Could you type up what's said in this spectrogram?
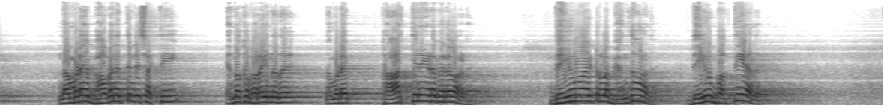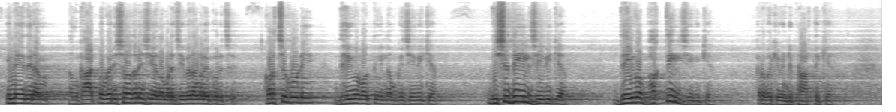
നമ്മുടെ ഭവനത്തിന്റെ ശക്തി എന്നൊക്കെ പറയുന്നത് നമ്മുടെ പ്രാർത്ഥനയുടെ ഫലമാണ് ദൈവമായിട്ടുള്ള ബന്ധമാണ്. ദൈവഭക്തിയാണ്. ഇന്നേ ദിനം നമുക്ക് ആത്മപരിശോധന ചെയ്യാം നമ്മുടെ ജീവിതങ്ങളെക്കുറിച്ച്. കുറച്ചുകൂടി ദൈവഭക്തിയിൽ നമുക്ക് ജീവിക്കാം. വിശുദ്ധിയിൽ ജീവിക്കാം. ദൈവഭക്തിയിൽ ജീവിക്കാം. കൃപയ്ക്ക് വേണ്ടി പ്രാർത്ഥിക്കാം.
